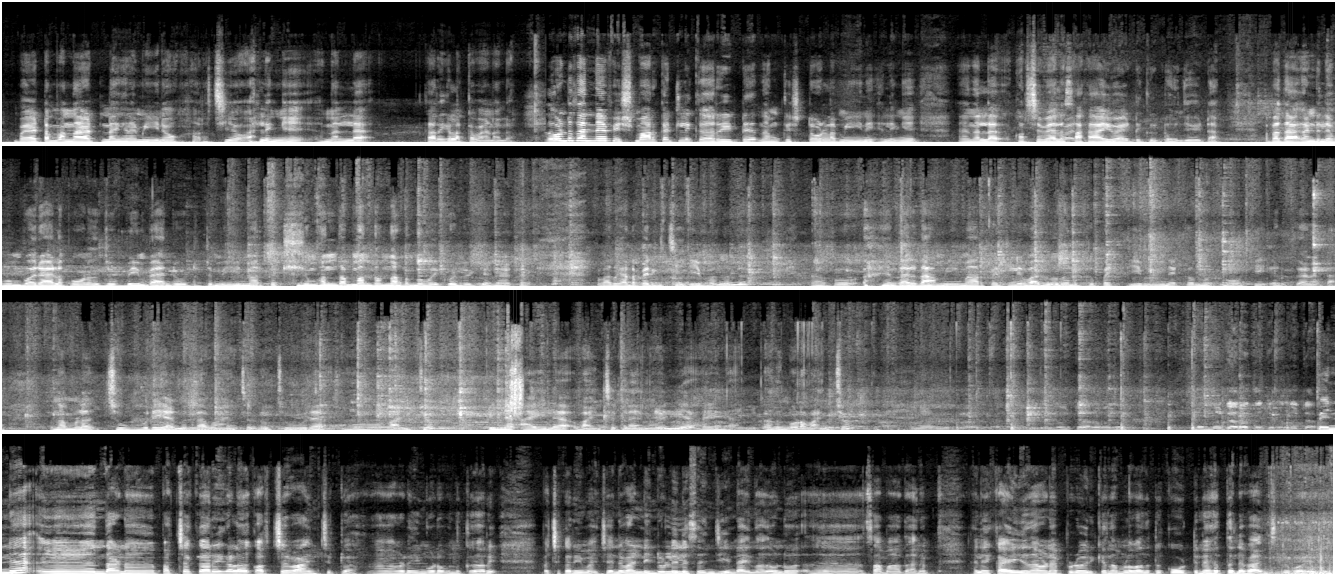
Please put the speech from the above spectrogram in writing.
അപ്പോൾ ഏട്ടൻ വന്ന ഏട്ടന്റെ ഇങ്ങനെ മീനോ ഇറച്ചിയോ അല്ലെങ്കിൽ നല്ല കറികളൊക്കെ വേണമല്ലോ അതുകൊണ്ട് തന്നെ ഫിഷ് മാർക്കറ്റിൽ കയറിയിട്ട് നമുക്ക് ഇഷ്ടമുള്ള മീൻ അല്ലെങ്കിൽ നല്ല കുറച്ച് വില സഹായമായിട്ട് കിട്ടുകയും ചെയ്യും കേട്ടോ. അപ്പോൾ അതാ കണ്ടില്ലേ മുമ്പ് ഒരാൾ പോണത് ജുബിയും പാന്റും ഇട്ടിട്ട് മീൻ മാർക്കറ്റിൽ മന്ദം മന്ദം നടന്നു പോയിക്കൊണ്ടിരിക്കാനായിട്ട് അപ്പോൾ അത് കണ്ടപ്പോൾ എനിക്ക് ചിരിയും വന്നിട്ട്. അപ്പോൾ എന്തായാലും ആ മീൻ മാർക്കറ്റിൽ വന്ന് നമുക്ക് പറ്റിയ മീനൊക്കെ ഒന്ന് നോക്കി എടുക്കുകയാണ് കേട്ടോ. നമ്മൾ ചൂരയാണ് കേട്ടോ വാങ്ങിച്ചത്. ചൂര വാങ്ങിച്ചു. പിന്നെ അയില വാങ്ങിച്ചിട്ടില്ലായിരുന്നു വലിയ അയില അതും കൂടെ വാങ്ങിച്ചു. പിന്നെ എന്താണ് പച്ചക്കറികൾ കുറച്ച് വാങ്ങിച്ചിട്ടോ അവിടെയും കൂടെ ഒന്ന് കയറി പച്ചക്കറിയും വാങ്ങിച്ചു. എന്റെ വണ്ടീന്റെ ഉള്ളിൽ സെഞ്ചി ഉണ്ടായിരുന്നു. അതുകൊണ്ട് സമാധാനം. അല്ലെങ്കിൽ കഴിഞ്ഞ തവണ എപ്പോഴും ഒരിക്കൽ നമ്മൾ വന്നിട്ട് കോട്ടിനകത്തല്ലേ വാങ്ങിച്ചിട്ട് പോയത്.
